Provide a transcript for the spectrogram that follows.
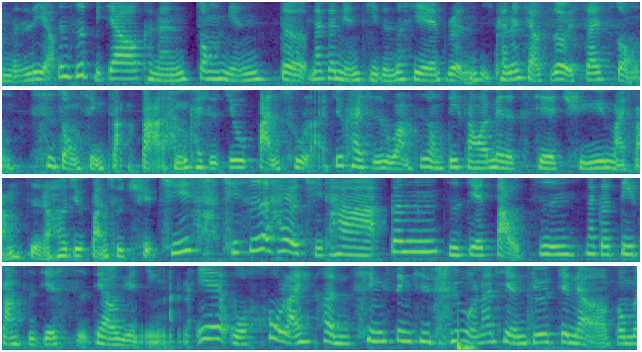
能力啊，甚至比较可能中年的那个年纪的那些人，可能小时候也是在这种市中心长大，他们开始就搬出来，就开始往这种地方外面的这些区域买房子，然后就搬出去。其实其实还有其他更直接导致那个地方直接死掉原因啊。因为我后来很庆幸，其实我那天就见了我们。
